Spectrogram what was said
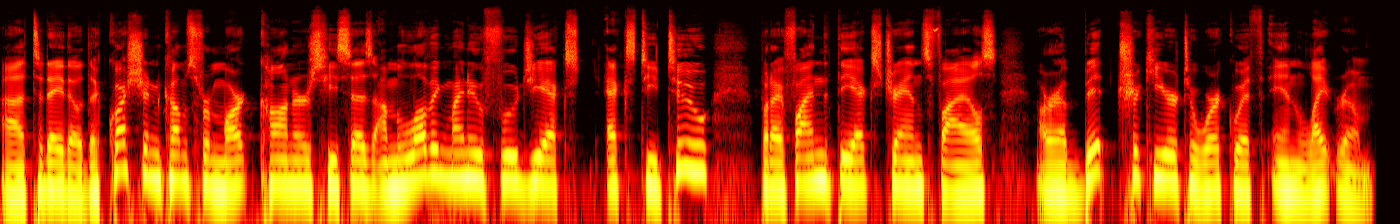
uh, today, though. The question comes from Mark Connors. He says, "I'm loving my new Fuji X." XT2, but I find that the X-Trans files are a bit trickier to work with in Lightroom.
